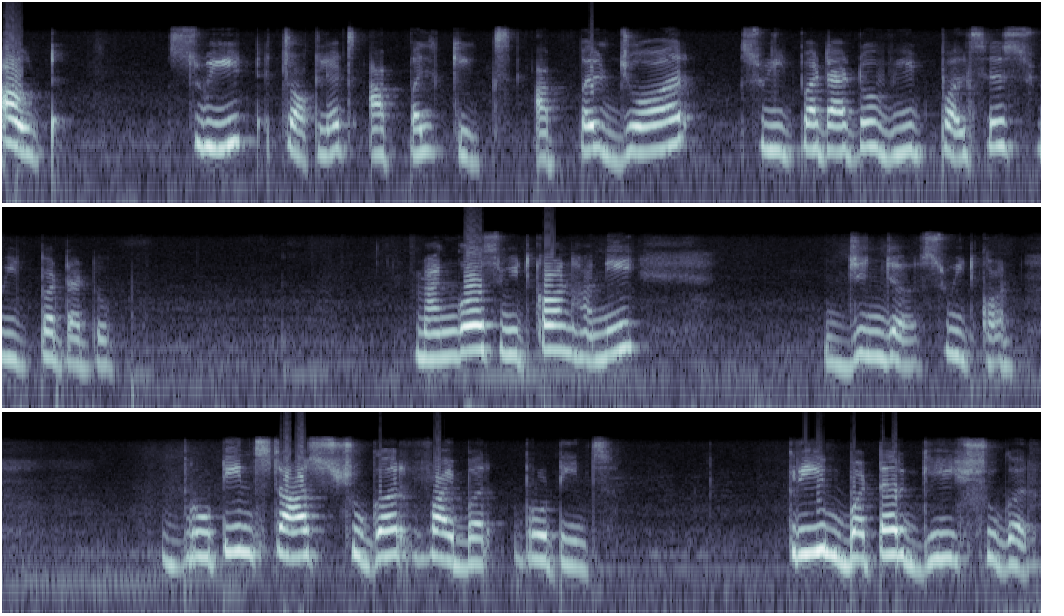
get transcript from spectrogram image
out. Sweet chocolates, apple cakes, apple jowar, sweet potato, wheat pulses, sweet potato. Mango, sweet corn, honey, ginger, sweet corn. Protein, starch, sugar, fiber, proteins. Cream, butter, ghee, sugar,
